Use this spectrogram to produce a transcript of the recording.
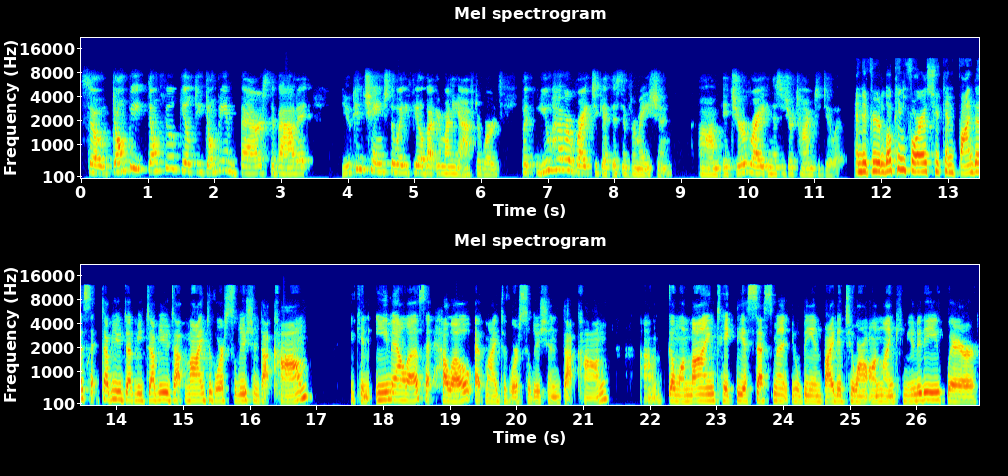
So don't be don't feel guilty, don't be embarrassed about it. You can change the way you feel about your money afterwards, but you have a right to get this information. Um, it's your right, and this is your time to do it. And if you're looking for us, you can find us at www.mydivorcesolution.com. You can email us at hello at mydivorcesolution.com. Um, go online, take the assessment. You'll be invited to our online community where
